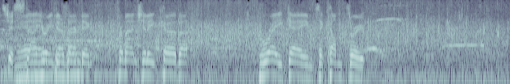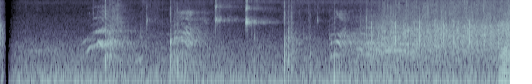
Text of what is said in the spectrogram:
It's just Yeah, staggering defending from Angelique Kerber. Great game to come through. Yeah,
